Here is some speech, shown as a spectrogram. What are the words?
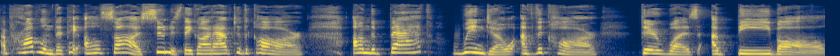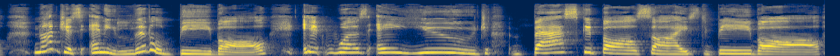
a problem that they all saw as soon as they got out to the car. On the back window of the car, there was a bee ball. Not just any little bee ball. It was a huge basketball sized bee ball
